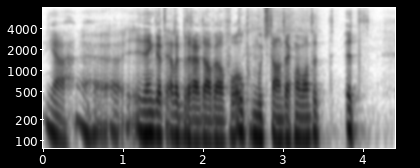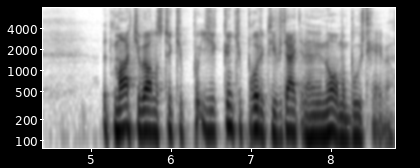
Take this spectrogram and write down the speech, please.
ja, eh, ik denk dat elk bedrijf daar wel voor open moet staan, zeg maar, want het, het, het maakt je wel een stukje, je kunt je productiviteit een enorme boost geven.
